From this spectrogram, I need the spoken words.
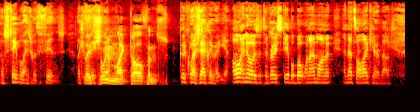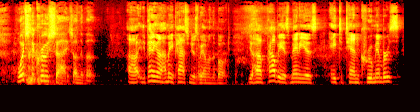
they'll stabilize with fins, like a They fish. swim like dolphins. Good question. Exactly right. Yeah. All I know is it's a very stable boat when I'm on it, and that's all I care about. What's the cruise size on the boat? Uh, depending on how many passengers we have on the boat, you'll have probably as many as eight to ten crew members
